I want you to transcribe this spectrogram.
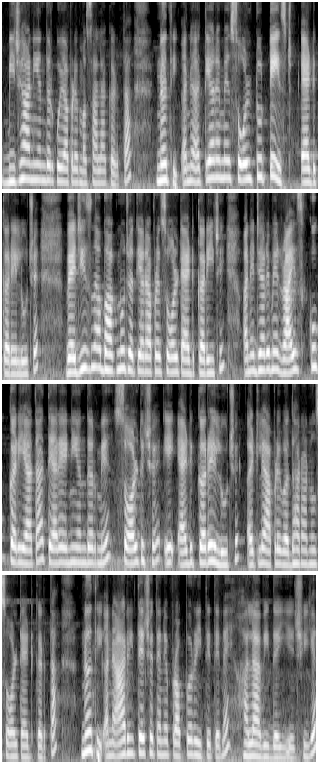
બીજા આની અંદર કોઈ આપણે મસાલા કરતા નથી. અને અત્યારે મેં સોલ્ટ ટુ ટેસ્ટ એડ કરેલું છે. વેજીસના ભાગનું જ અત્યારે આપણે સોલ્ટ એડ કરી છે. અને જ્યારે મેં રાઈસ કૂક કર્યા હતા, ત્યારે એની અંદર મેં સોલ્ટ છે એ એડ કરેલું છે. એટલે આપણે વધારાનું સોલ્ટ એડ કરતા નથી. અને આ રીતે છે તેને પ્રોપર રીતે તેને હલાવી દઈએ છીએ.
